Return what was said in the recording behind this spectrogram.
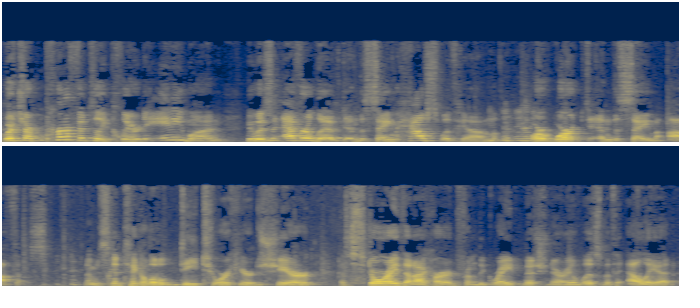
which are perfectly clear to anyone who has ever lived in the same house with him or worked in the same office. I'm just going to take a little detour here to share a story that I heard from the great missionary Elisabeth Elliot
